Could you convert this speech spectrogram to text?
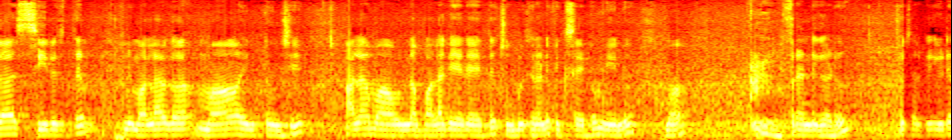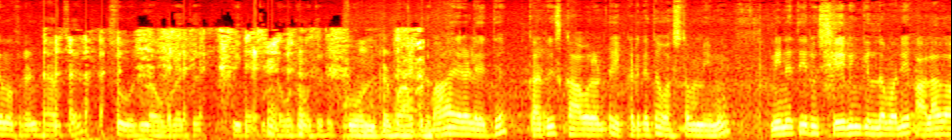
గాస్ సీరియస్ అయితే మేము అలాగా మా ఇంటి నుంచి అలా మా ఉన్న బలగ ఏరియా అయితే చూపించాలని ఫిక్స్ అయిపోయాం. నేను మా ఫ్రెండ్ గాడు. చూసరికి ఈడే మా ఫ్రెండ్ హ్యామ్స్ చూడు నవ్వైతే ఎక్కువ ఉంటాడు మా ఏరియాలో అయితే కర్రీస్ కావాలంటే ఇక్కడికైతే వస్తాం మేము. నేనైతే ఈరోజు షేవింగ్కి వెళ్దామని అలాగా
